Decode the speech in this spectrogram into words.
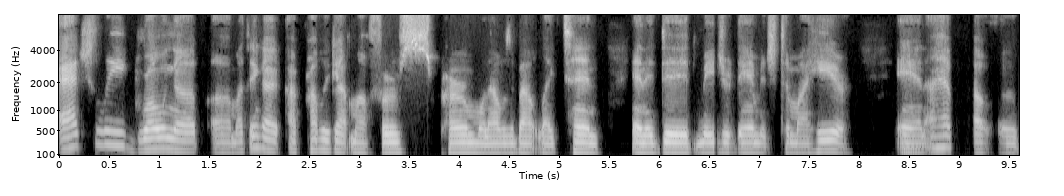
Actually growing up, um, I think I, I probably got my first perm when I was about like 10 and it did major damage to my hair. And mm-hmm. I have about a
